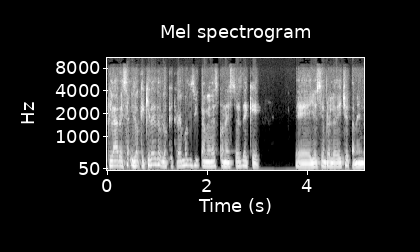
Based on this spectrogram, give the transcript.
Claro, lo que quiere, lo que queremos decir también es con esto es de que eh, yo siempre lo he dicho y también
